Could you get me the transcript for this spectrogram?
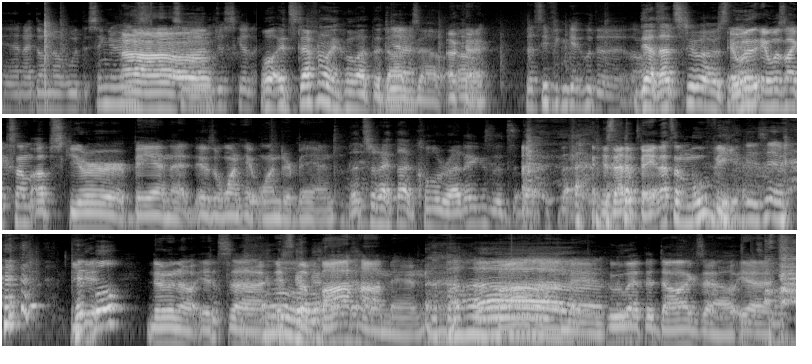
and I don't know who the singer is, so Oh. I'm just gonna. Well, it's definitely Who Let the Dogs Yeah. Out. Okay. Um, Let's see if you can get who the. the yeah, that's who I was. It was it was like some obscure band that it was a one hit wonder band. That's what I thought. Cool Runnings. It's not that. Is that a band? That's a movie. is. Is it? You get- Pitbull? No, no, no. It's uh, it's the Oh. Baha Man. the Baha. Man. Who let the dogs out? Yeah.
